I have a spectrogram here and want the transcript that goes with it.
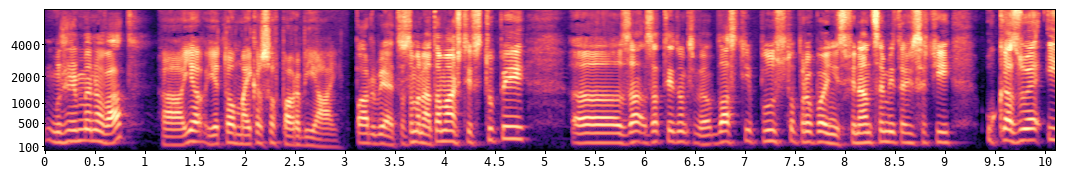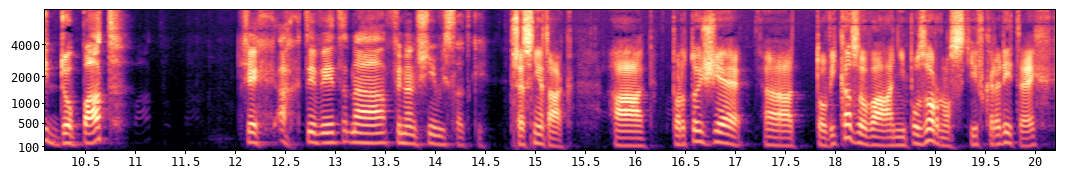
Můžeš jmenovat? Je, je to Microsoft Power BI. Power BI, to znamená, tam máš ty vstupy, uh, za, za ty jednotlivé oblasti plus to propojení s financemi, takže se ti ukazuje i dopad těch aktivit na finanční výsledky. Přesně tak. A protože uh, to vykazování pozornosti v kreditech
